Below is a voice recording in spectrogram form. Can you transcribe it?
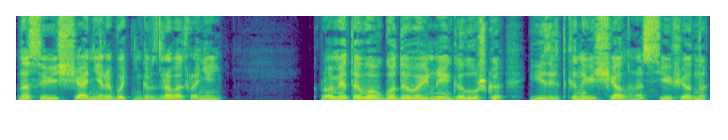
на совещании работников здравоохранения. Кроме того, в годы войны Галушка изредка навещал Анастасию Федоровну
